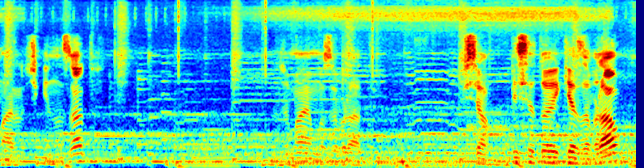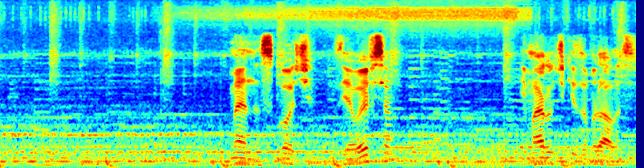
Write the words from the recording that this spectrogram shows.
марочки назад. Нажимаємо забрати. Все. Після того, як я забрав, в мене скотч з'явився і марочки забрались.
